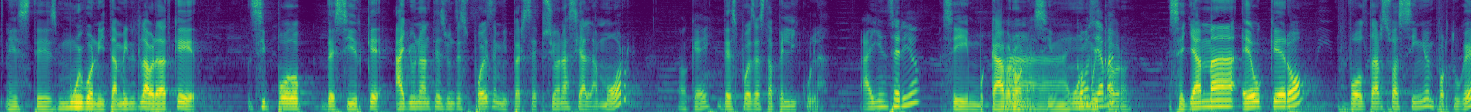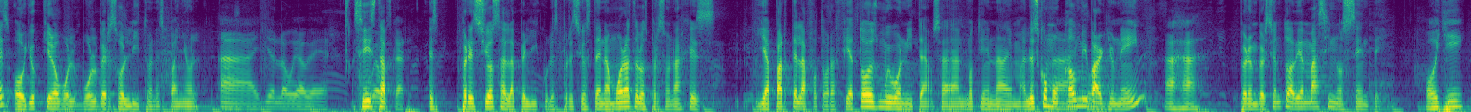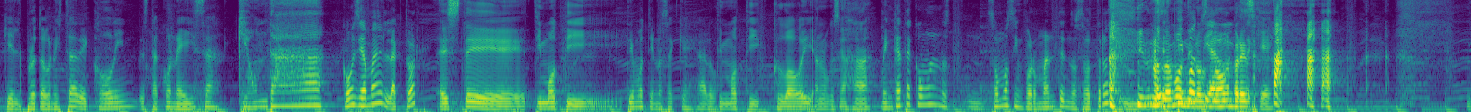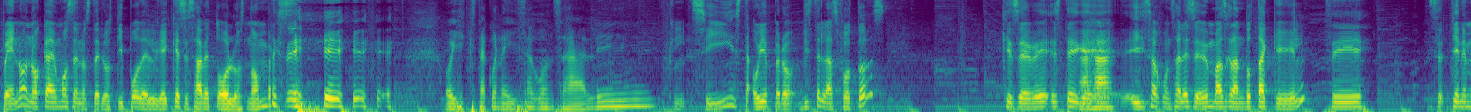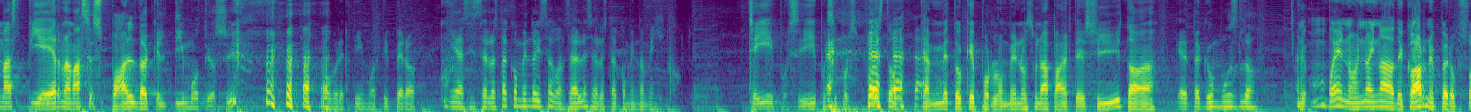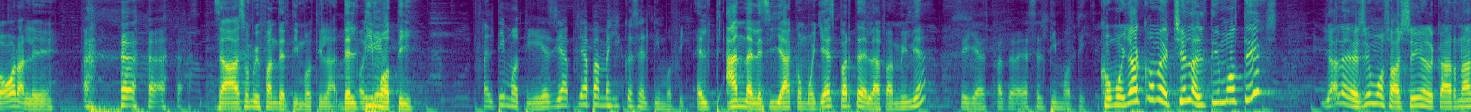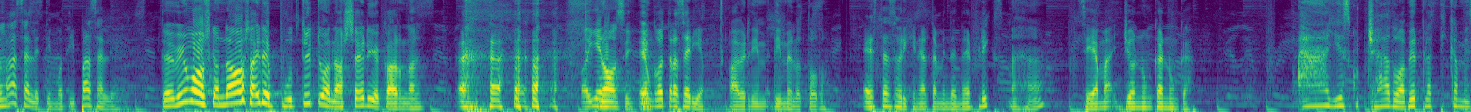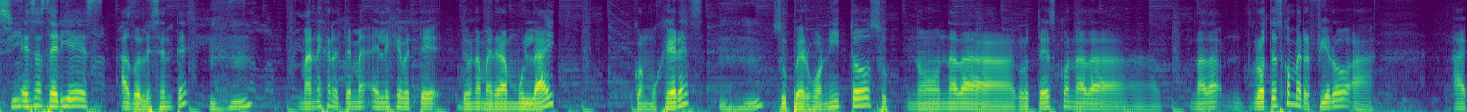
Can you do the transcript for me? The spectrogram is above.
Este, es muy bonita. A mí la verdad que sí puedo decir que hay un antes y un después de mi percepción hacia el amor Ok. después de esta película. ¿Hay en serio? Sí, cabrón, así, Ah, muy, ¿cómo se muy llama? cabrón. Se llama Eu Quero Voltar Sozinho en portugués o Yo Quiero vol- Volver Solito en español. Ah, yo la voy a ver. Sí, está, es preciosa la película, es preciosa. Te enamoras de los personajes y aparte la fotografía, todo es muy bonita, o sea, no tiene nada de malo. Es como Call Me By. Your Name, Ajá. pero en versión todavía más inocente. Oye, que el protagonista de Colin está con Eisa. ¿Qué onda? ¿Cómo se llama el actor? Este Timothy Timothy no sé qué, algo. Timothy Chloe, algo que sea, ajá. Me encanta cómo nos- somos informantes nosotros y, Y no nos damos ni los no nombres. sé Bueno, no caemos en el estereotipo del gay que se sabe todos los nombres. Oye, que está con Eisa González. Sí, está. Oye, pero ¿viste las fotos? Que se ve, este Ajá. eh, Isa González se ve más grandota que él. Sí. Se- tiene más pierna, más espalda que el Timothy, así. Pobre Timothy, pero mira, si se lo está comiendo Isa González, se lo está comiendo México. Sí, pues sí, pues sí, por supuesto. que a mí me toque por lo menos una partecita. Que toque un muslo. Eh, Bueno, no hay nada de carne, pero pues órale. o sea, soy muy fan del Timothy. la- del Oye. Timothy. El Timothy, es ya, ya para México es el Timothy. El, ándale, sí, ya, como ya es parte de la familia. Sí, ya es, parte, de- es el Timothy. Como ya come chela el Timothy, ya le decimos así el carnal. Pásale, Timothy, pásale. Te vimos que andabas ahí de putito en la serie, carnal. Oye, No, sí, tengo eh. otra serie. A ver, dime- dímelo todo. Esta es original también de Netflix. Ajá. Se llama Yo Nunca Nunca. Ah, ya he escuchado. A ver, platícame, sí. Esa serie es adolescente. Ujú, Manejan el tema LGBT de una manera muy light. Con mujeres. ujú. Súper bonito. su- no nada grotesco. Nada. Nada. Grotesco me refiero a. a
